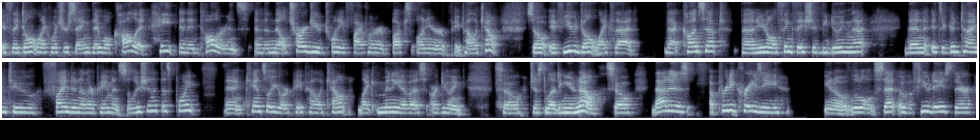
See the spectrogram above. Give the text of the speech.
if they don't like what you're saying they will call it hate and intolerance and then they'll charge you 2500 bucks on your paypal account so if you don't like that that concept and you don't think they should be doing that then it's a good time to find another payment solution at this point and cancel your PayPal account like many of us are doing. So, just letting you know. So, that is a pretty crazy you know little set of a few days there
